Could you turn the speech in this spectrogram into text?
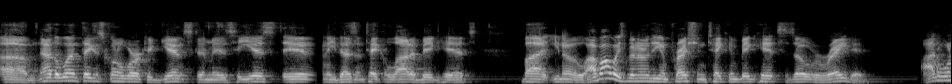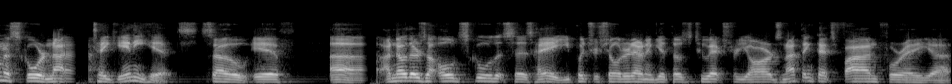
Um, now the one thing that's going to work against him is he is thin. He doesn't take a lot of big hits. But you know, I've always been under the impression taking big hits is overrated. I don't want to score and not take any hits. So if uh, I know there's an old school that says, "Hey, you put your shoulder down and get those two extra yards," and I think that's fine for a uh,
